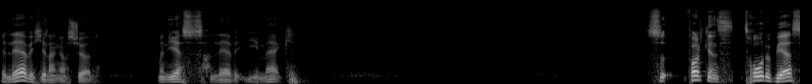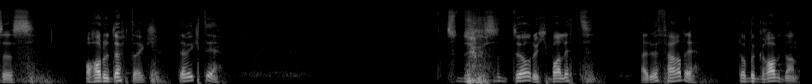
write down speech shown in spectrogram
Jeg lever ikke lenger sjøl, men Jesus han lever i meg. Så folkens, tror du på Jesus, og har du døpt deg? Det er viktig. Så, dør du ikke bare litt. Nei, du er ferdig. Du har begravd han.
